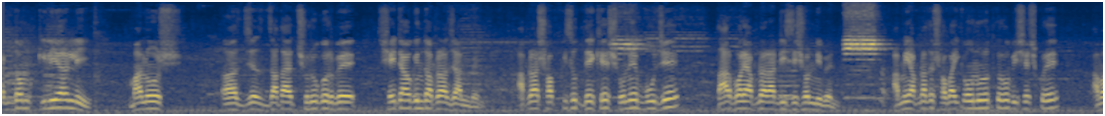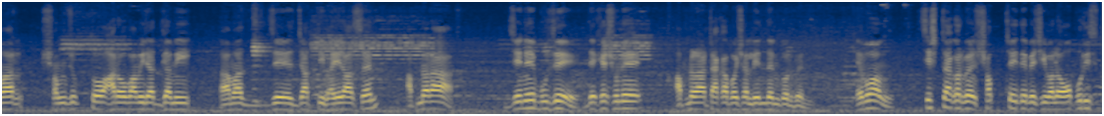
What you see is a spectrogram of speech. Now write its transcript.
একদম ক্লিয়ারলি মানুষ যাতায়াত শুরু করবে, সেটাও কিন্তু আপনারা জানবেন। আপনারা সব কিছু দেখে, শুনে, বুঝে, তারপরে আপনারা ডিসিশন নেবেন। আমি আপনাদের সবাইকে অনুরোধ করব বিশেষ করে আমার সংযুক্ত আরব আমিরাতগামী, আমার যে যাত্রী ভাইয়েরা আছেন, আপনারা জেনে, বুঝে, দেখে, শুনে আপনারা টাকা পয়সা লেনদেন করবেন এবং চেষ্টা করবেন সবচাইতে বেশি ভালো অপরিচিত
